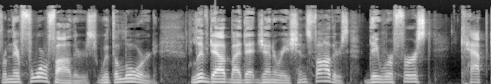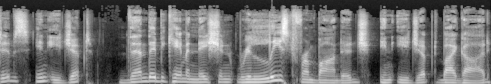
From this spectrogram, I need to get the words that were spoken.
from their forefathers with the Lord, lived out by that generation's fathers. They were first captives in Egypt. Then they became a nation released from bondage in Egypt by God.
